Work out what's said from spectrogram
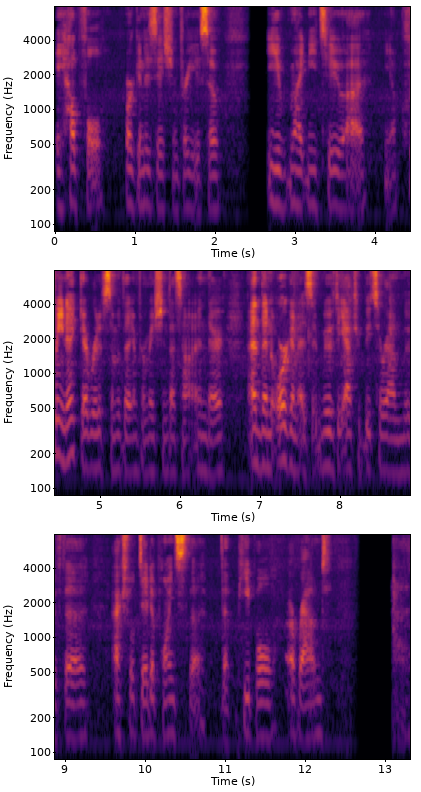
a helpful organization for you. So you might need to uh, you know clean it, get rid of some of the information that's not in there, and then organize it, move the attributes around, move the actual data points, the the people around. Uh,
